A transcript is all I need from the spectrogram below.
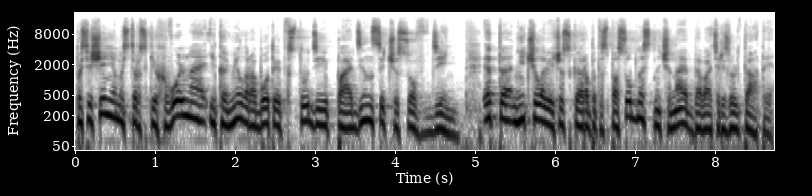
Посещение мастерских вольное, и Камил работает в студии по 11 часов в день. Эта нечеловеческая работоспособность начинает давать результаты.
